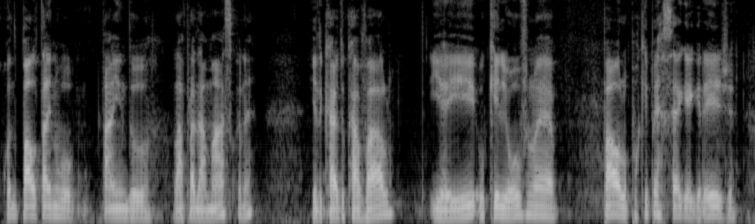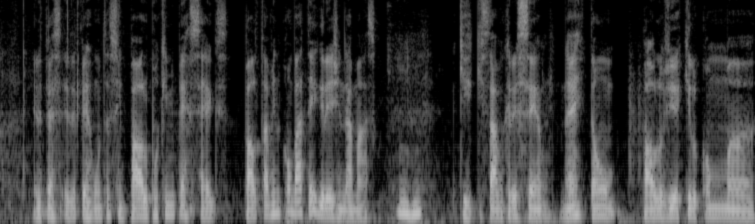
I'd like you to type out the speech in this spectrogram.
Quando Paulo tá indo, tá indo lá para Damasco, né? Ele cai do cavalo e aí o que ele ouve não é Paulo, por que persegue a igreja? Ele, ele pergunta assim, Paulo, por que me persegues? Paulo tá vindo combater a igreja em Damasco, Uhum. que, que estava crescendo, né? Então Paulo via aquilo como uma,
